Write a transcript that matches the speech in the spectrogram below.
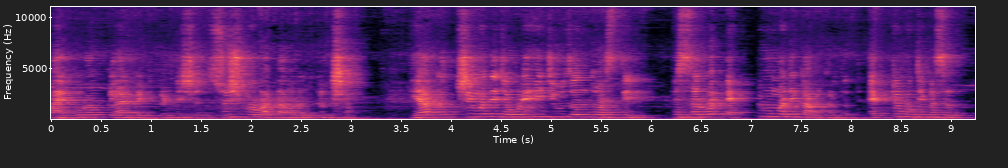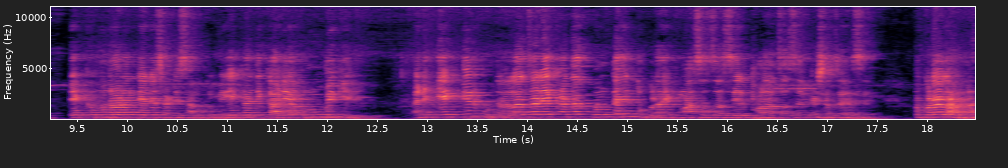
मायक्रो क्लायमेट कंडिशन सूक्ष्म वातावरण कक्षा. या कक्षेमध्ये जेवढेही जीव जंतू असतील ते सर्व ऍक्टिव्हमध्ये काम करतात. ऍक्टिव्ह म्हणजे कसं? एक उदाहरण देण्यासाठी सांगतो. मी एखादी काडी आपण उभी केली आणि एक दीड फुटाला जर एखादा कोणताही तुकडा एक मासाचा असेल फळाचा असेल कशाचा असेल तुकडा लावला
